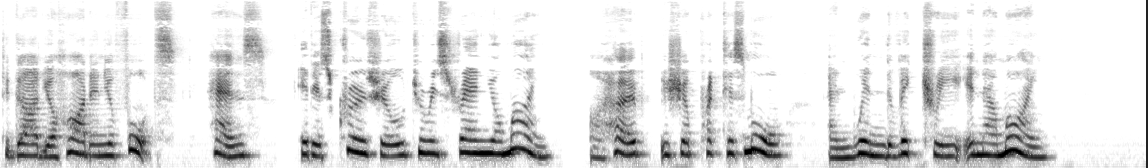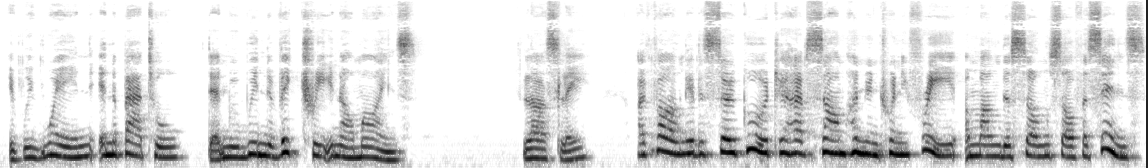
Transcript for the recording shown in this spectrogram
to guard your heart and your thoughts. Hence, it is crucial to restrain your mind I hope we shall practice more and win the victory in our mind. If we win in the battle, then we win the victory in our minds. Lastly, I found it is so good to have Psalm 123 among the songs of ascents.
